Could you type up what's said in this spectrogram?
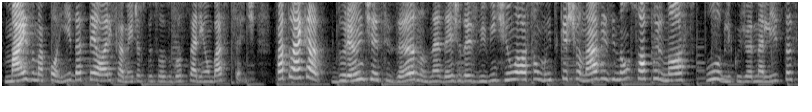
mais uma corrida, teoricamente as pessoas gostariam bastante. Fato é que durante esses anos, né, desde 2021, elas são muito questionáveis e não só por nós, público, jornalistas,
